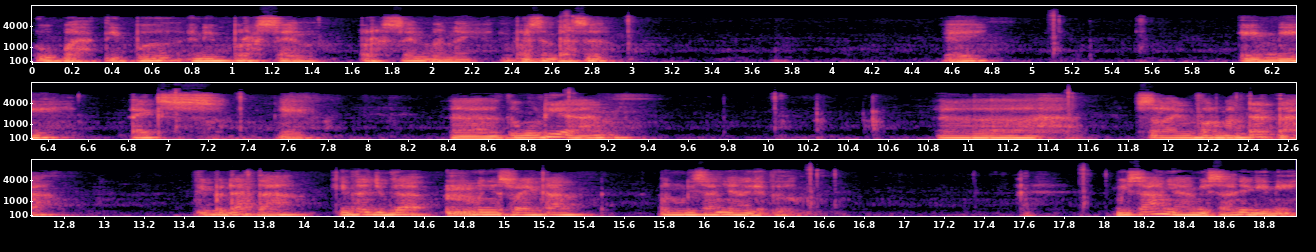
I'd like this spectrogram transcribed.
Ubah tipe, ini persen. Persen mana ya? Persentase. Oke, ini teks. Oke, uh, kemudian uh, selain format data, tipe data, kita juga menyesuaikan penulisannya gitu. Misalnya, misalnya gini,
